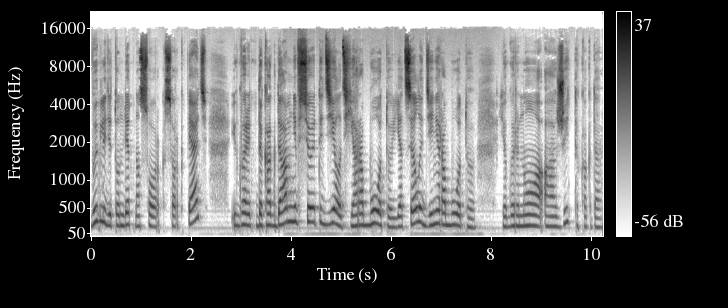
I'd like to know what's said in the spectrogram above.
выглядит он лет на 40, 45, и говорит, да когда мне все это делать? Я работаю, я целый день работаю. Я говорю, ну а жить-то когда?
